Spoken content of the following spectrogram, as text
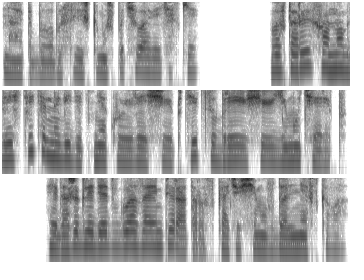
Но это было бы слишком уж по-человечески. Во-вторых, он мог действительно видеть некую вещую птицу, бреющую ему череп. И даже глядеть в глаза императору, скачущему вдоль Невского.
